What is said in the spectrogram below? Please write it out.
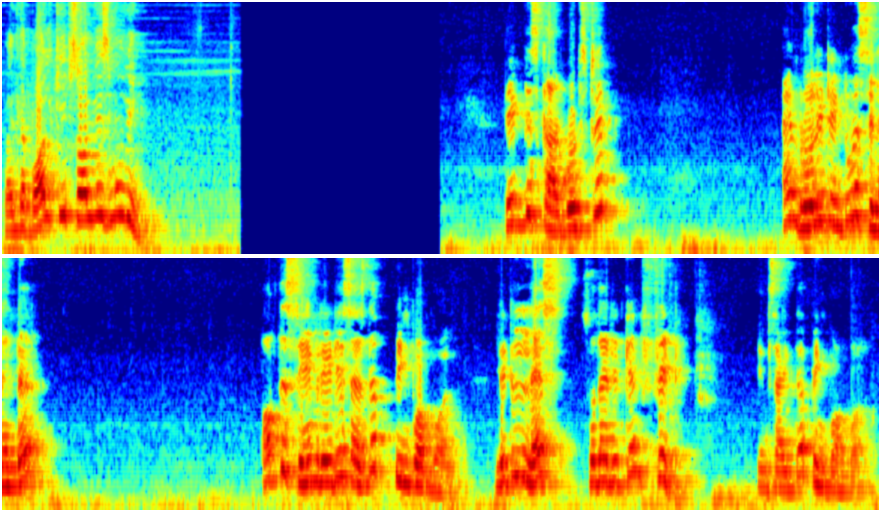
while the ball keeps always moving. Take this cardboard strip and roll it into a cylinder of the same radius as the ping pong ball, little less so that it can fit inside the ping pong ball.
